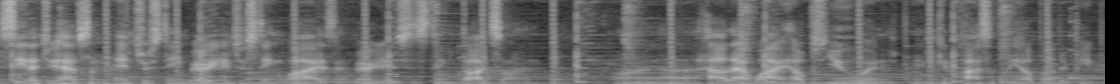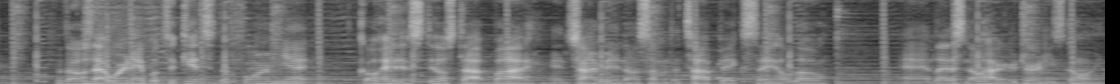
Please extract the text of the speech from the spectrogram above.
see that you have some interesting, very interesting whys and very interesting thoughts on on uh, how that why helps you and, and can possibly help other people. For those that weren't able to get to the forum yet, go ahead and still stop by and chime in on some of the topics, say hello, and let us know how your journey's going.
